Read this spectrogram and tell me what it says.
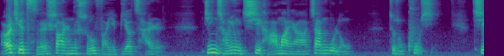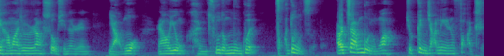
而且此人杀人的手法也比较残忍，经常用气蛤蟆呀、战木龙这种酷刑。气蛤蟆就是让受刑的人仰卧，然后用很粗的木棍砸肚子；而战木龙啊，就更加令人发指。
